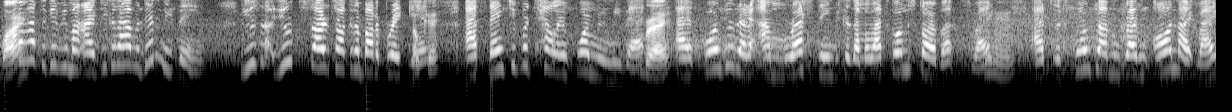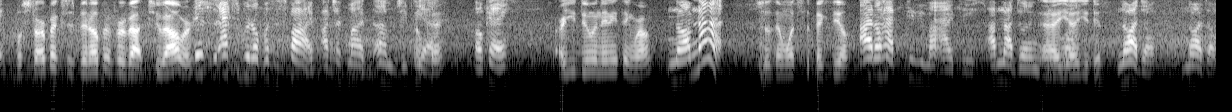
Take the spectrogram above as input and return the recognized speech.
Why? I don't have to give you my ID because I haven't did anything. You you started talking about a break-in. Okay. I thanked you for telling, informing me that. Right. I informed you that I'm resting because I'm about to go into Starbucks. Right. Mm-hmm. I informed you I've been driving all night. Right. Well, Starbucks has been open for about two hours. It's actually been open since five. I checked my um, GPS. Okay. Are you doing anything wrong? No, I'm not. So then, what's the big deal? I don't have to give you my ID. I'm not doing anything Uh, yeah, you do. No, I don't. No, I don't.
